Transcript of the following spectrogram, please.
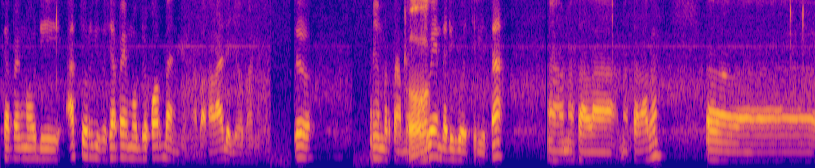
siapa yang mau diatur gitu siapa yang mau berkorban ya nggak bakal ada jawabannya itu yang pertama oh. gue yang tadi gue cerita uh, masalah masalah apa uh,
